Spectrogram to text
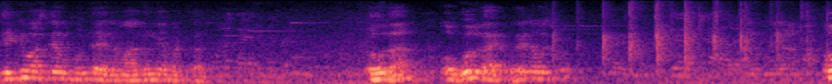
ಜಗ್ಗಿ ವಾಸುದೇವ್ ಮುಂದೆ ನಮ್ಮ ಅನನ್ಯ ಭಟ್ಟ. ಹೌದಾ? ಓ ಗೋಲ್ ಗಾಯಕರು? ಓ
